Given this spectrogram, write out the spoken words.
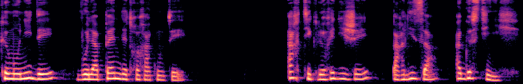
que mon idée vaut la peine d'être racontée. Article rédigé par Lisa Agostini.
